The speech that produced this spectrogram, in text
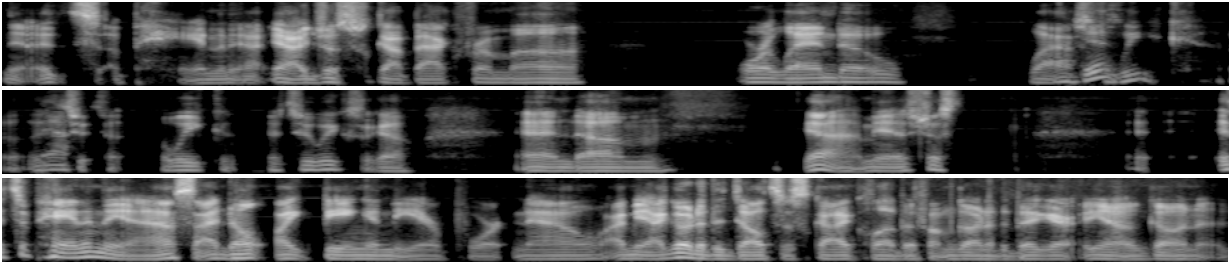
yeah, it's a pain. In the, yeah, I just got back from uh, Orlando last Yeah. week, uh, Yeah. two, a week, uh, two weeks ago, and um, yeah, I mean, it's just it, it's a pain in the ass. I don't like being in the airport now. I mean, I go to the Delta Sky Club if I'm going to the bigger you know, going to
